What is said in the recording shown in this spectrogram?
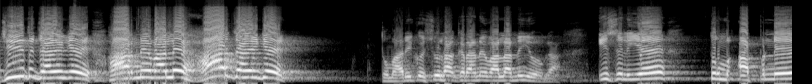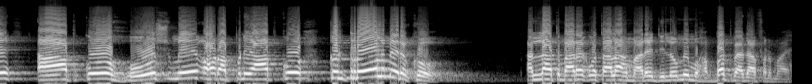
जीत जाएँगे, हारने वाले हार जाएँगे, तुम्हारी कोई सुलह कराने वाला नहीं होगा। इसलिए तुम अपने आप को होश में और अपने आप को कंट्रोल में रखो। अल्लाह तबारक व ताला हमारे दिलों में मोहब्बत पैदा फरमाए।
